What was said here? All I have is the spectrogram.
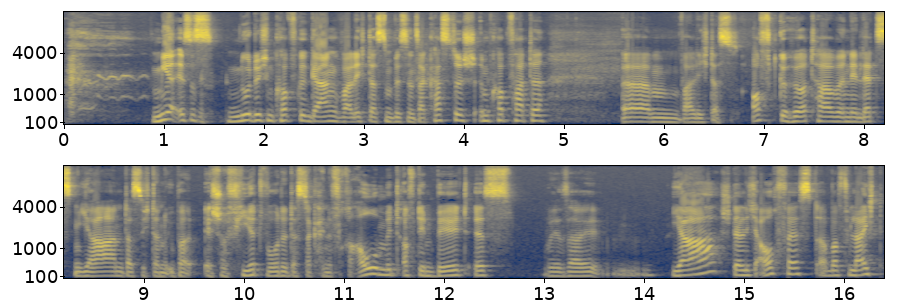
Mir ist es nur durch den Kopf gegangen, weil ich das ein bisschen sarkastisch im Kopf hatte ähm, weil ich das oft gehört habe in den letzten Jahren, dass ich dann über echauffiert wurde, dass da keine Frau mit auf dem Bild ist. ja, stelle ich auch fest, aber vielleicht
